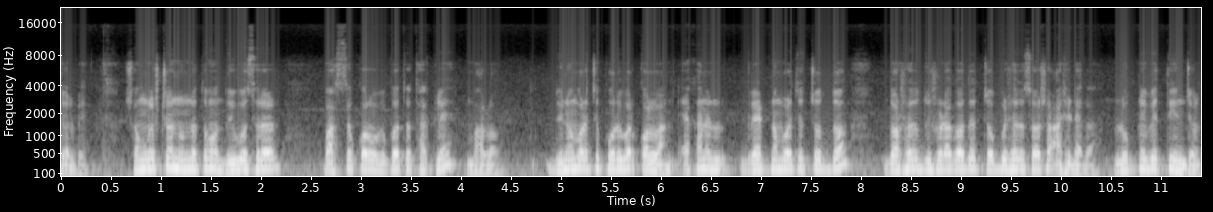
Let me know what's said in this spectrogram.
চলবে। সংশ্লিষ্ট ন্যূনতম দুই বছরের বাস্তব কর্ম অভিজ্ঞতা থাকলে ভালো। দুই নম্বর হচ্ছে পরিবার কল্যাণ। এখানে গ্রেড নম্বর হচ্ছে চোদ্দ, দশ হাজার দুশো টাকা হতে চব্বিশ হাজার ছশো আশি টাকা। লোক নেবে তিনজন।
